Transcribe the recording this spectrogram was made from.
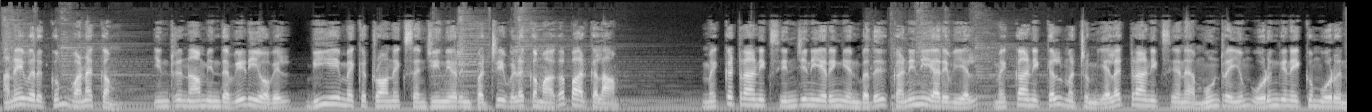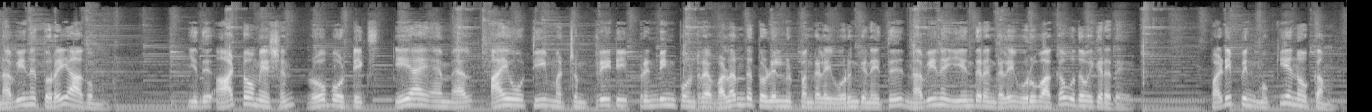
அனைவருக்கும் வணக்கம். இன்று நாம் இந்த வீடியோவில் பிஏ மெக்கட்ரானிக்ஸ் இன்ஜினியரிங் பற்றி விளக்கமாக பார்க்கலாம். மெக்கட்ரானிக்ஸ் இன்ஜினியரிங் என்பது கணினி அறிவியல் மெக்கானிக்கல் மற்றும் எலக்ட்ரானிக்ஸ் என மூன்றையும் ஒருங்கிணைக்கும் ஒரு நவீன துறை ஆகும். இது ஆட்டோமேஷன் ரோபோட்டிக்ஸ் ஏஐஎம்எல் ஐஓடி மற்றும் 3D பிரிண்டிங் போன்ற வளர்ந்த தொழில்நுட்பங்களை ஒருங்கிணைத்து நவீன இயந்திரங்களை உருவாக்க உதவுகிறது. படிப்பின் முக்கிய நோக்கம்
